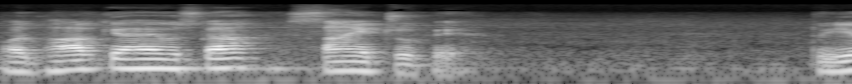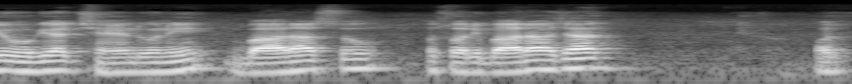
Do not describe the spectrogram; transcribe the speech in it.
और भाव क्या है उसका? साठ रुपये। तो ये हो गया छः दूनी बारह सौ, सॉरी, बारह हज़ार। और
